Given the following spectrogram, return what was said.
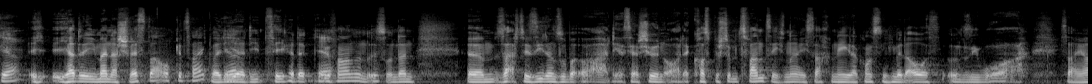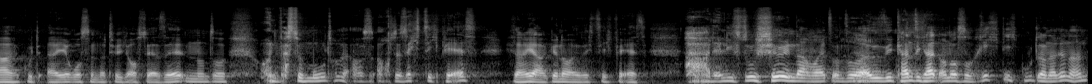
Ja. Ich, ich hatte ihn meiner Schwester auch gezeigt, weil die Ja. ja, die C-Kadett Ja. gefahren ist. Und dann ähm, sagte sie dann so, oh, der ist ja schön, oh, der kostet bestimmt 20. Ne? Ich sag, nee, da kommst du nicht mit aus. Und sie, boah. Ich sag, ja, gut, Aeros sind natürlich auch sehr selten und so. Und was für ein Motor? Auch der 60 PS? Ich sage, ja, genau, 60 PS. Ah, der lief so schön damals und so. Also sie kann sich halt auch noch so richtig gut daran erinnern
